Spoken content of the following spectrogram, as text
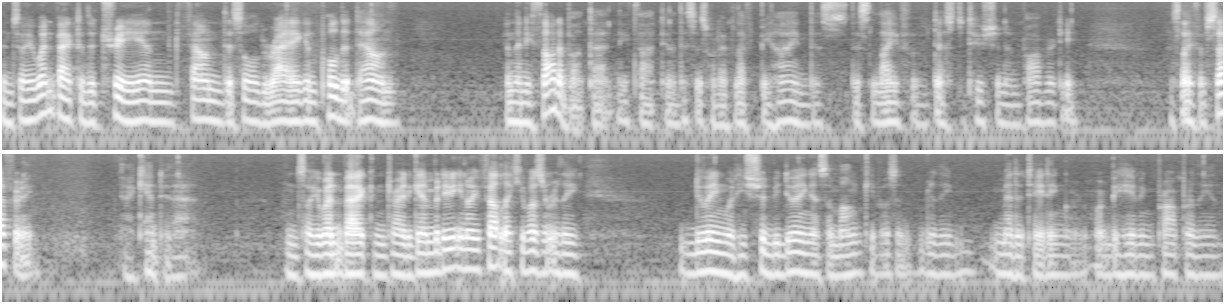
And so he went back to the tree and found this old rag and pulled it down. And then he thought about that, and he thought, you know, this is what I've left behind, this, this life of destitution and poverty, this life of suffering. I can't do that. And so he went back and tried again, but he, you know, he felt like he wasn't really doing what he should be doing as a monk. He wasn't really meditating or, or behaving properly. And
